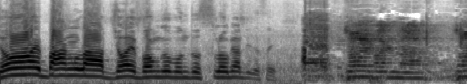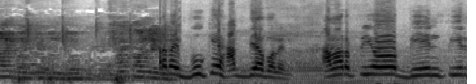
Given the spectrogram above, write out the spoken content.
জয় বাংলা জয় বঙ্গবন্ধু স্লোগান দিতেছে। জয় বাংলা জয় বঙ্গবন্ধু ভাই বুকে হাত দিয়া বলেন। আমার প্রিয় বিএনপির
